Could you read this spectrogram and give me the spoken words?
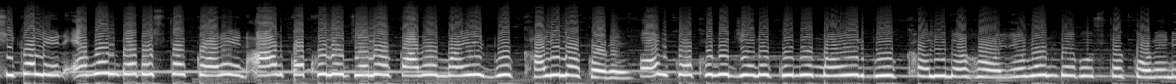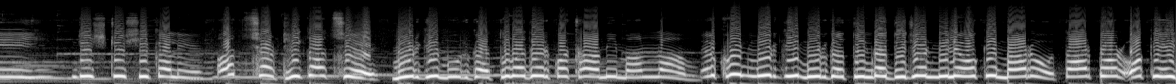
শিকালের এমন ব্যবস্থা করেন আর কখনো যেন কারও মায়ের বুক খালি না করে। আর কখনো যেন কোনো মায়ের বুক খালি না হয়, এমন ব্যবস্থা করেন এই দুষ্টু শিকালের আচ্ছা ঠিক আছে। মুরগি, মুরগা, তোমাদের কথা আমি মানলাম। এখন মুরগি, মুরগা, তোমরা দুজন মিলে ওকে মারো, তারপর ওকে এই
